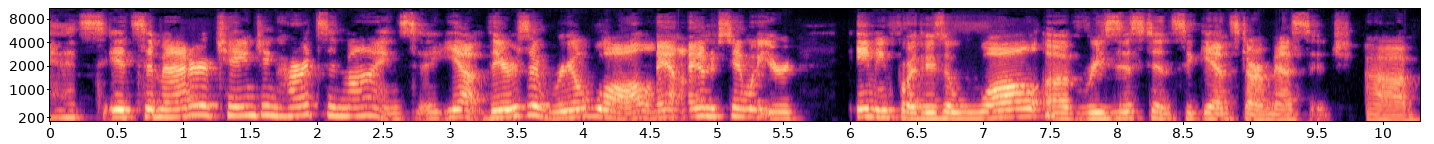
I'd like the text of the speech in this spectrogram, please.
it's it's a matter of changing hearts and minds. Uh, yeah, there's a real wall. I, I, understand what you're aiming for. There's a wall of resistance against our message. Um,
